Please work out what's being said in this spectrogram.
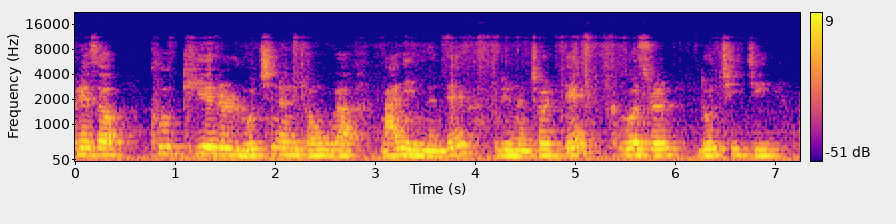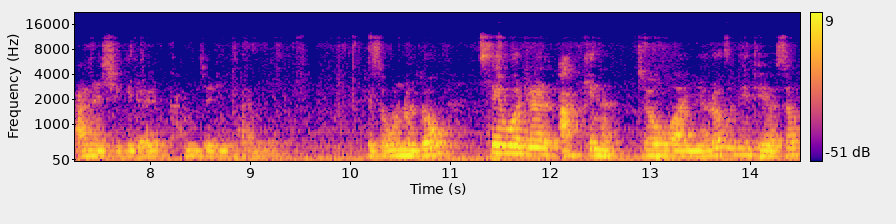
음? 그래서 그 기회를 놓치는 경우가 많이 있는데 우리는 절대 그것을 놓치지 않으시기를 간절히 바랍니다. 그래서 오늘도 세월을 아끼는 저와 여러분이 되어서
